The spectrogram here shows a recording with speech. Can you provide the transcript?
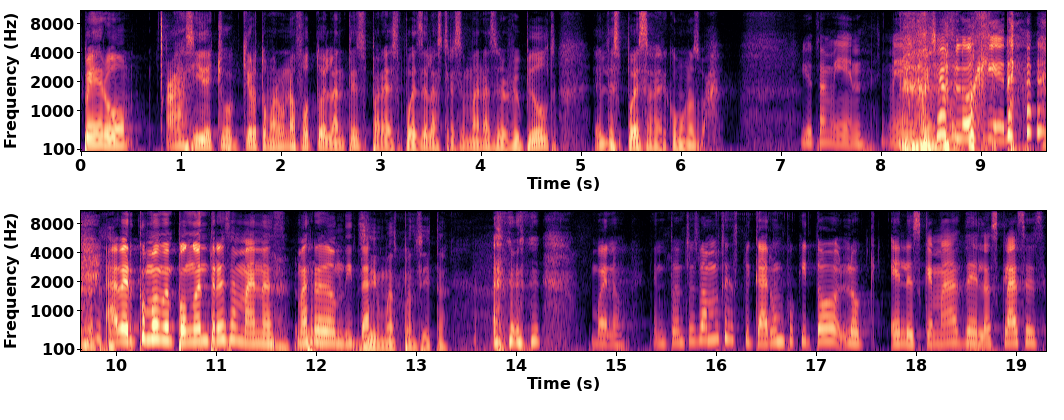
Pero, ah, sí, de hecho, quiero tomar una foto del antes para después de las tres semanas de rebuild, el después a ver cómo nos va. Yo también. Me dio mucha flojera. A ver cómo me pongo en tres semanas, más redondita. Sí, más pancita. Bueno, entonces vamos a explicar un poquito lo, el esquema de las clases.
